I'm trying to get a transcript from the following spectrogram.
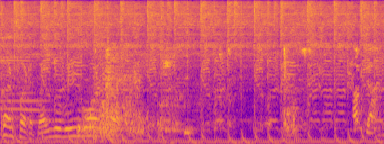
comfortable, you will want I'm done.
